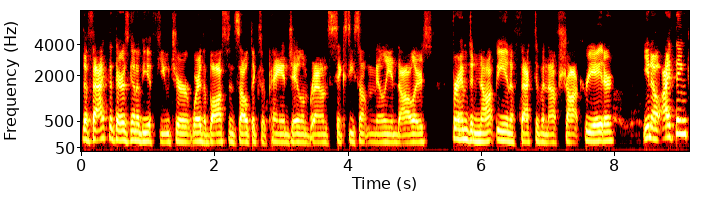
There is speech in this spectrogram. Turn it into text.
the fact that there's going to be a future where the Boston Celtics are paying Jaylen Brown 60 something million dollars for him to not be an effective enough shot creator, you know, I think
